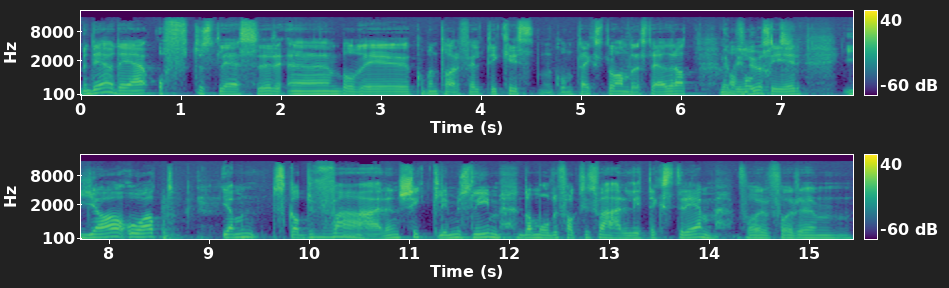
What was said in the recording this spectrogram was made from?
Men det er jo det jeg oftest leser, eh, både i kommentarfelt i kristen kontekst og andre steder, at, at folk lurt. sier ja, og at ja, men skal du være en skikkelig muslim, da må du faktisk være litt ekstrem. For, for um,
